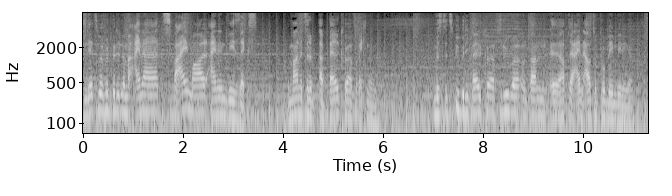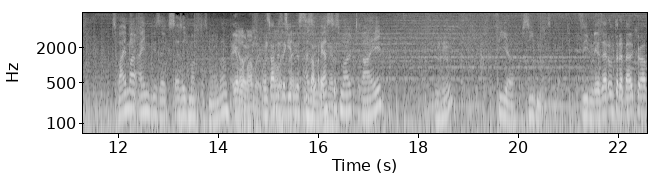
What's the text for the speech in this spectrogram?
Und jetzt würfelt bitte nochmal einer zweimal einen W6. Wir machen jetzt eine, eine Bell Curve Rechnung. Müsst jetzt über die Bell Curve drüber und dann äh, habt ihr ein Autoproblem weniger. Zweimal ein W6, also ich mach das mal, oder? Ja, machen wir jetzt. Und dann das Ergebnis zwei. Also zusammenrechnen. erstes Mal drei, Mhm. vier, sieben insgesamt. Sieben. Ihr seid unter der Bell Curve.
